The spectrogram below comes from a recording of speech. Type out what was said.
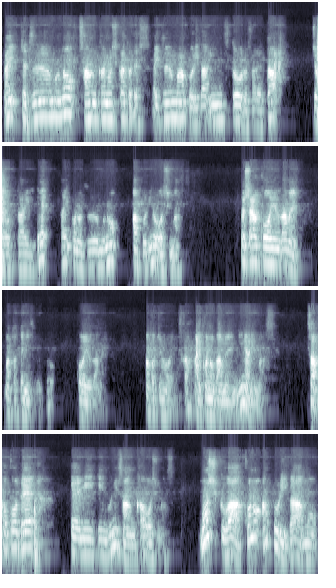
はい、じゃあ Zoom の参加の仕方です。はい、Zoom アプリがインストールされた状態で、はい、この Zoom のアプリを押します。そしたらこういう画面、まあ、縦にすると、こういう画面。まあ、こっちの方がいいですか？はい、この画面になります。さあ、ここで、えーミーティングに参加をします。もしくは、このアプリがも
